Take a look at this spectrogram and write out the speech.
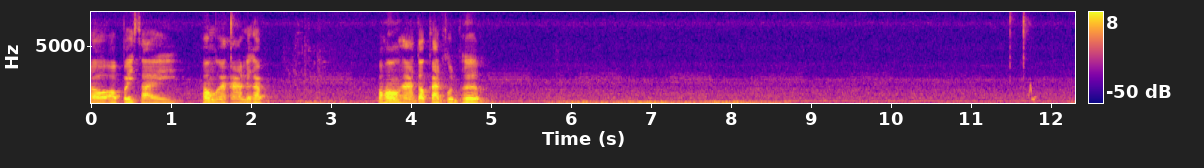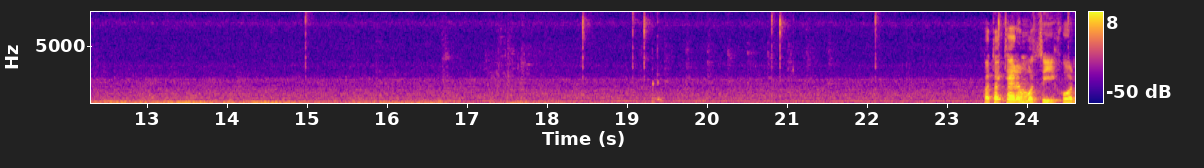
เราเอาไปใส่ห้องอาหารเลยครับ เพราะห้องอาหารต้องการคนเพิ่มเขาต้องใช้ทั้งหมด 4 คน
